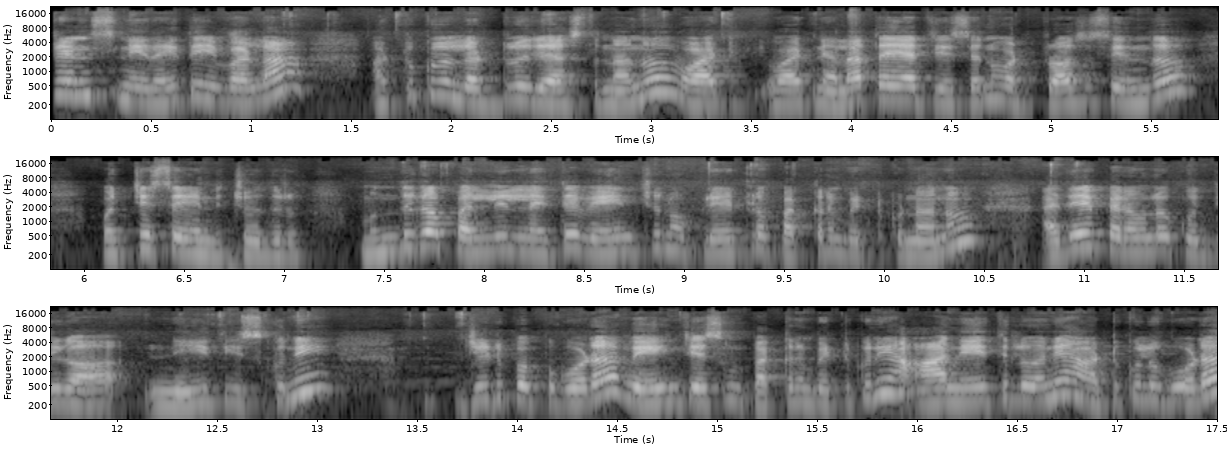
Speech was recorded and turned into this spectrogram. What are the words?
ఫ్రెండ్స్ నేనైతే ఇవాళ అటుకుల లడ్డూలు చేస్తున్నాను. వాటి వాటిని ఎలా తయారు చేశాను వాటి ప్రాసెస్ ఏందో వచ్చేసేయండి చూదురు. ముందుగా పల్లీలను అయితే వేయించుని ఒక ప్లేట్లో పక్కన పెట్టుకున్నాను. అదే పెనంలో కొద్దిగా నెయ్యి తీసుకుని జీడిపప్పు కూడా వేయించేసుకుని పక్కన పెట్టుకుని ఆ నేతిలోనే అటుకులు కూడా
